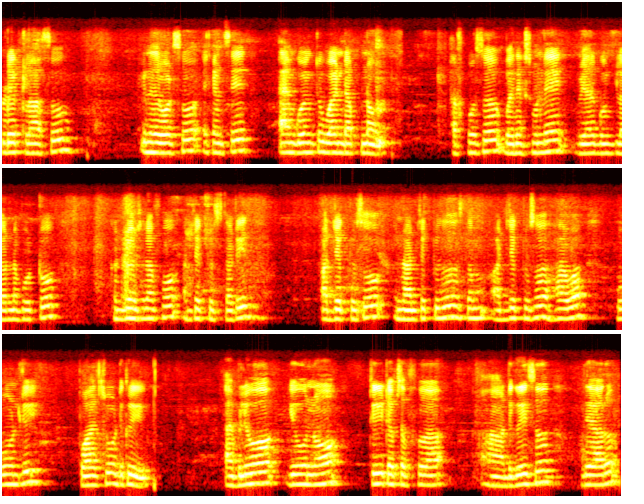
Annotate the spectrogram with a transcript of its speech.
today class. In other words, I can say I am going to wind up now. Of course, by next Monday, we are going to learn about continuation of adjectives. That is, adjectives. In adjectives, some adjectives have only positive degree. I believe you know three types of uh, uh, degrees. They are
